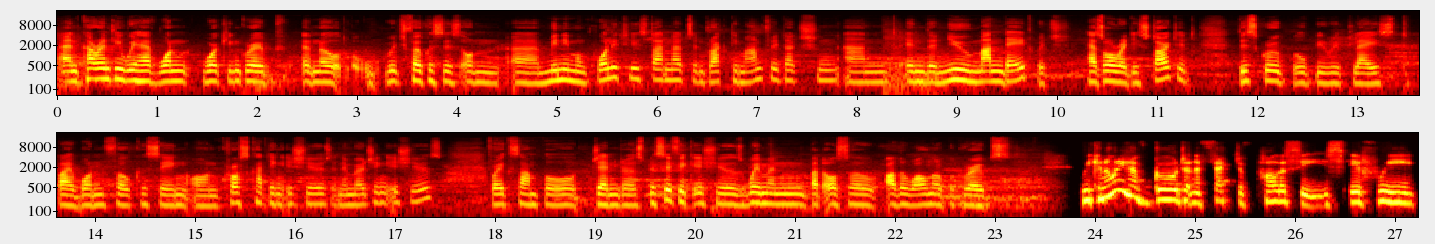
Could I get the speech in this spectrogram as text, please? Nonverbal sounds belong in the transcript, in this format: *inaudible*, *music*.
And currently, we have one working group uh, which focuses on uh, minimum quality standards in drug demand reduction. And in the new mandate, which has already started, this group will be replaced by one focusing on cross cutting issues and emerging issues. For example, gender specific issues, women, but also other vulnerable groups. We can only have good and effective policies if we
